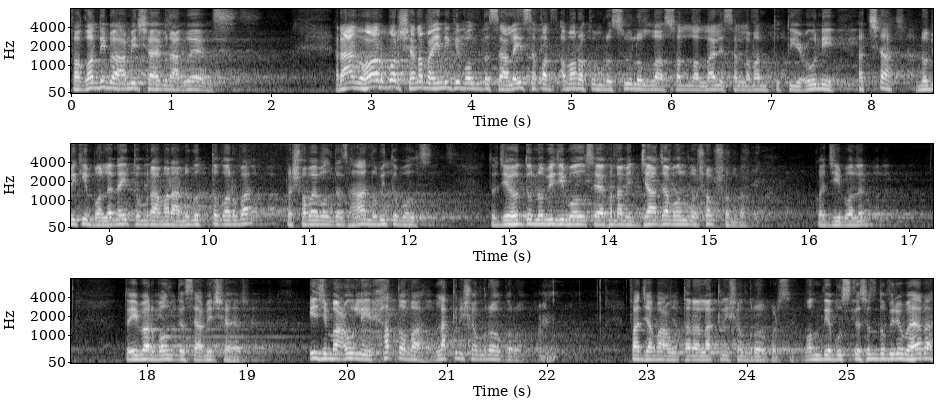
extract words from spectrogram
ফকদিবা আমির সাহেব রাগ হয়ে গেছে। রাগ হওয়ার পর সেনাবাহিনীকে বলতেছে আলাই সাকাত আমার রকম রসুল্লাহ সাল্লাহ সাল্লামান তুতি উনি আচ্ছা নবী কি বলে নাই তোমরা আমার আনুগত্য করবা? তো সবাই বলতেছে হ্যাঁ নবী তো বলছে। তো যেহেতু নবীজি বলছে, এখন আমি যা যা বলব সব শুনবা। জি, বলেন। তো এইবার বলতেছে আমির সাহেব ইজমাউলি হাতবা, লাকড়ি সংগ্রহ করো। ফাজামাউ, তারা লাকড়ি সংগ্রহ করছে। মন দিয়ে বুঝতেছেন তো বীর ভাইয়ারা?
